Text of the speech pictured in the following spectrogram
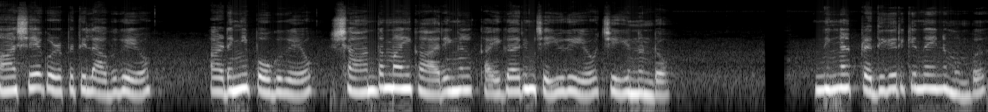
ആശയക്കുഴപ്പത്തിലാകുകയോ അടങ്ങിപ്പോകുകയോ ശാന്തമായി കാര്യങ്ങൾ കൈകാര്യം ചെയ്യുകയോ ചെയ്യുന്നുണ്ടോ? നിങ്ങൾ പ്രതികരിക്കുന്നതിന് മുമ്പ്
